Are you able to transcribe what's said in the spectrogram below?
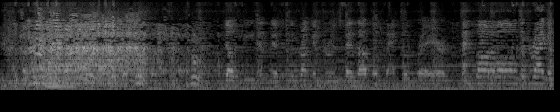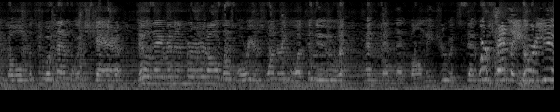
Delphine and Biff, the drunken druid, send up a thankful prayer, and thought of all the dragon gold the two of them would share, till they remembered all those warriors wondering what to do. And then that balmy druid said, We're friendly, who are you?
